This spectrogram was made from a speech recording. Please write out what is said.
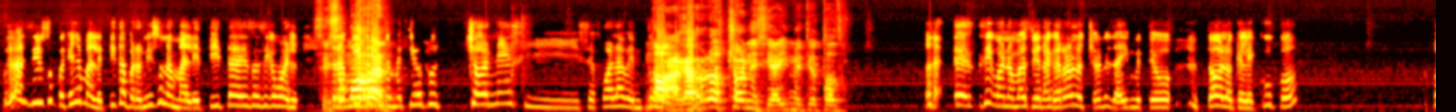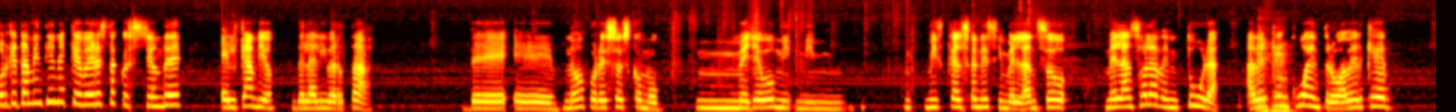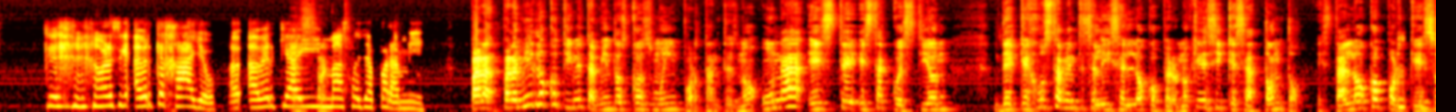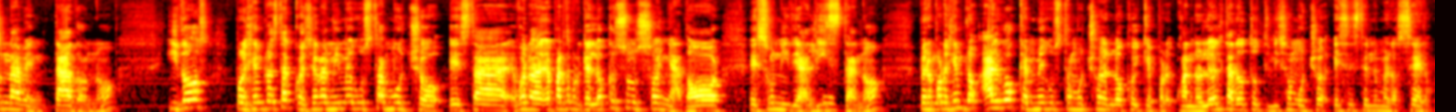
iba a decir su pequeña maletita, pero ni es una maletita, es así como el Sí, trapito metió sus chones y se fue a la aventura. No, agarró los chones y ahí metió todo. Eh, sí, bueno, más bien agarró los chones, ahí metió todo lo que le cupo. Porque también tiene que ver esta cuestión de el cambio, de la libertad. De, eh, ¿no? Por eso es como mm, me llevo mi- mi- mis calzones y me lanzo, me lanzo a la aventura, a ver qué encuentro, a ver qué, qué ahora sí, a ver qué hallo, a, a ver qué hay Exacto. más allá para mí. Para, para mí el loco tiene también dos cosas muy importantes, ¿no? Una, este, esta cuestión de que justamente se le dice loco, pero no quiere decir que sea tonto. Está loco porque es un aventado, ¿no? Y dos, por ejemplo, esta cuestión a mí me gusta mucho, esta, bueno, aparte porque el loco es un soñador, es un idealista, ¿no? Pero, por ejemplo, algo que a mí me gusta mucho del loco y que cuando leo el tarot utilizo mucho es este número cero.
